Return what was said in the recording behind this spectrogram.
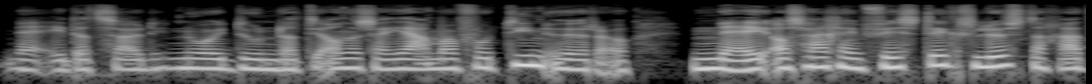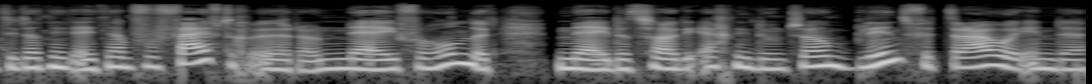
Nee, dat zou hij nooit doen. Dat die ander zei, ja, maar voor 10 euro. Nee, als hij geen vissticks lust, dan gaat hij dat niet eten. En voor 50 euro. Nee, voor 100. Nee, dat zou hij echt niet doen. Zo'n blind vertrouwen in de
